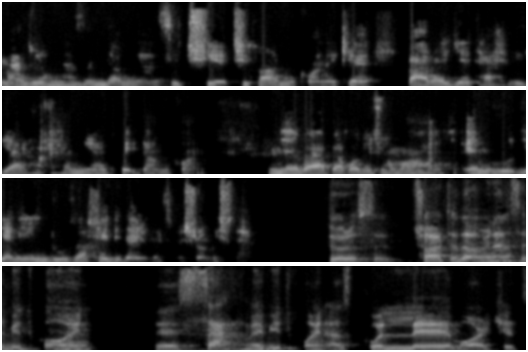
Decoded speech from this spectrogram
منظورمون از این dominance چیه؟ چی کار می‌کنه که برای تحلیلگرها اهمیت پیدا می‌کنه؟ و به قول شما امروز یعنی این روزا خیلی داریم اسمش رو میشنم درسته. chart dominance بیت کوین سهم بیت کوین از کل market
